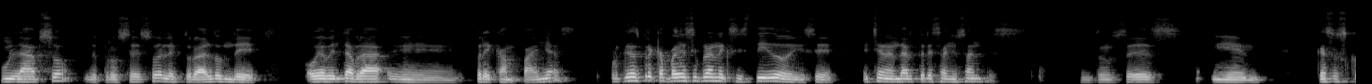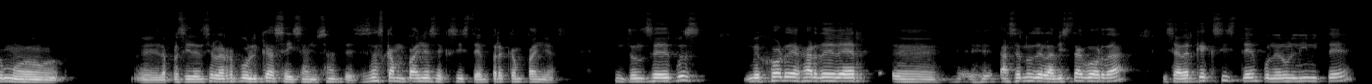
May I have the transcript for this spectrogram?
un lapso de proceso electoral donde obviamente habrá eh, precampañas, porque esas precampañas siempre han existido y se echan a andar tres años antes. Entonces, y en casos como eh, la presidencia de la República, seis años antes. Esas campañas existen, precampañas. Entonces, pues, mejor dejar de ver, eh, hacernos de la vista gorda y saber que existen, poner un límite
